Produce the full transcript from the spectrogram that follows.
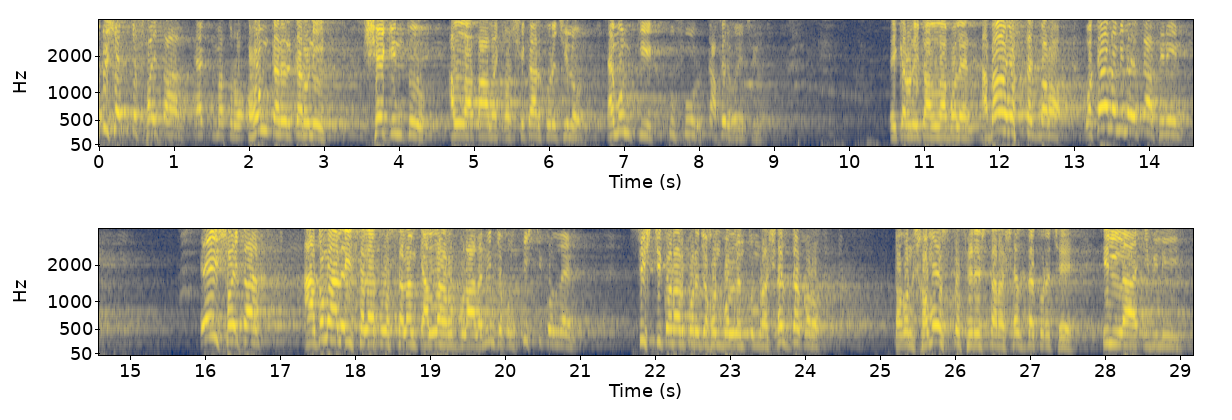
অভিশপ্ত শয়তান একমাত্র অহংকারের কারণে সে কিন্তু আল্লাহ তাআলাকে অস্বীকার করেছিল, এমনকি কুফুর কাফের হয়েছিল। এই কারণেই তো আল্লাহ বলেন, আবা ওয়াস্তাকবার ওয়াকানা মিনাল কাফিরিন। এই শয়তান আদম আলাইহিস সালাতু ওয়াসসালামকে আল্লাহ রাব্বুল আলামিন যখন সৃষ্টি করলেন, সৃষ্টি করার পরে যখন বললেন, তোমরা সেজদা করো, তখন সমস্ত ফেরেশতারা সেজদা করেছে, ইল্লা ইবলিস।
